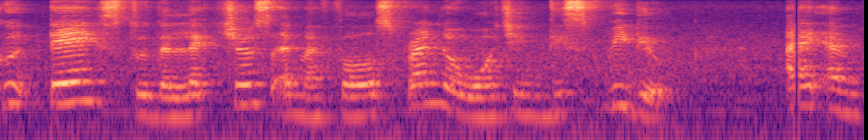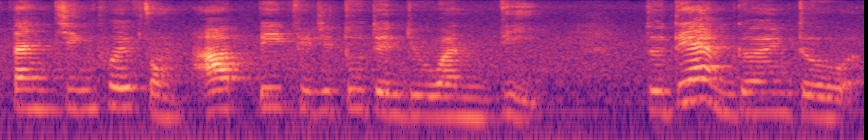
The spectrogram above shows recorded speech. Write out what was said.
Good days to the lecturers and my fellow friends are watching this video. I am Tan Jing Hui from RP5221D. Today I'm going to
